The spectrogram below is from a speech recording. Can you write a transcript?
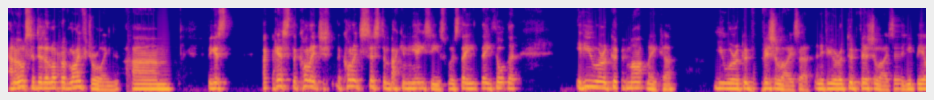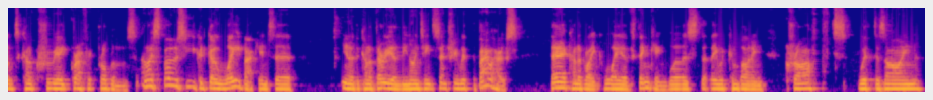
and I also did a lot of life drawing um, because I guess the college the college system back in the 80s was they they thought that if you were a good mark maker, you were a good visualizer, and if you were a good visualizer, you'd be able to kind of create graphic problems. And I suppose you could go way back into you know the kind of very early 19th century with the Bauhaus. their kind of like way of thinking was that they would combine crafts with design,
